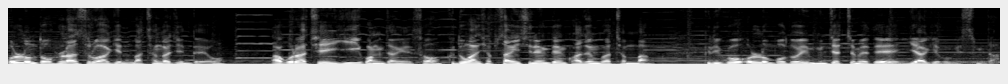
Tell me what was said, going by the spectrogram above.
언론도 혼란스러워하긴 마찬가지인데요. 아고라 제2광장에서 그동안 협상이 진행된 과정과 전망, 그리고 언론 보도의 문제점에 대해 이야기해 보겠습니다.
